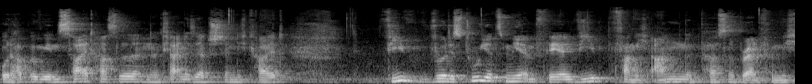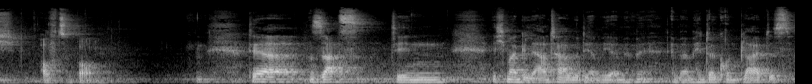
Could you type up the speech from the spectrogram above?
oder habe irgendwie einen Side-Hustle, eine kleine Selbstständigkeit. Wie würdest du jetzt mir empfehlen, wie fange ich an, eine Personal Brand für mich aufzubauen? Der Satz, den ich mal gelernt habe, der mir immer im Hintergrund bleibt, ist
